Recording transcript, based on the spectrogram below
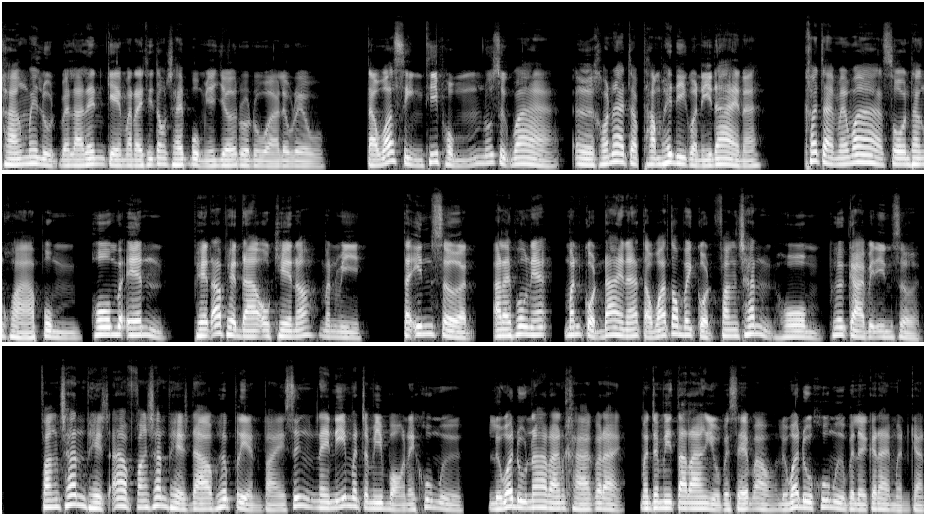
ค้างไม่หลุดเวลาเล่นเกมอะไรที่ต้องใช้ปุ่มเยอะๆรัวๆเร็วๆ แต่ว่าสิ่งที่ผมรู้สึกว่า เออเขาน่าจะทำให้ดีกว่านี้ได้นะ เข้าใจไหมว่าโซนทางขวาปุ่ม home n page up page down โอเคเนาะมันมี แต่ insert อะไรพวกเนี้ยมันกดได้นะ แต่ว่าต้องไปกดฟังก์ชัน home เพื่อกลายเป็น insert ฟังก์ชัน page up ฟังก์ชัน page down เพื่อเปลี่ยนไป ซึ่งในนี้มันจะมีบอกในคู่มือ หรือว่าดูหน้าร้านค้าก็ได้ มันจะมีตารางอยู่ไปเซฟเอา หรือว่าดูคู่มือไปเลยก็ได้เหมือนกัน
